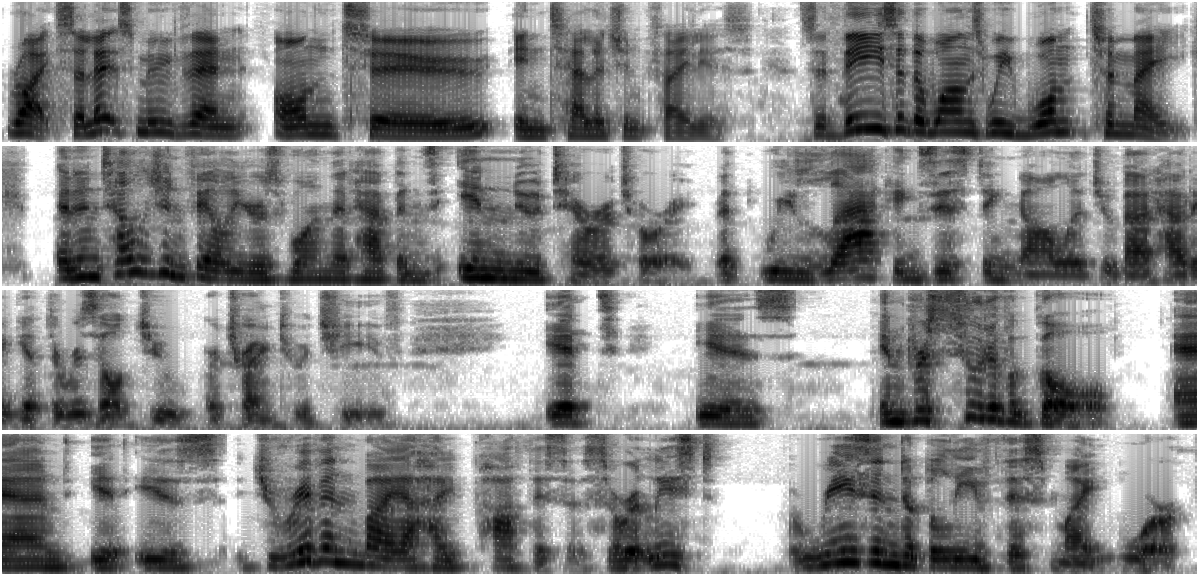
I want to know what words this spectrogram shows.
right so let's move then on to intelligent failures so these are the ones we want to make. An intelligent failure is one that happens in new territory. That we lack existing knowledge about how to get the result you are trying to achieve. It is in pursuit of a goal and it is driven by a hypothesis or at least reason to believe this might work.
